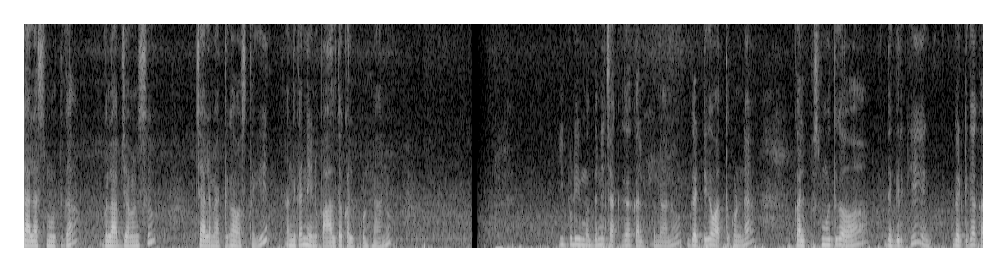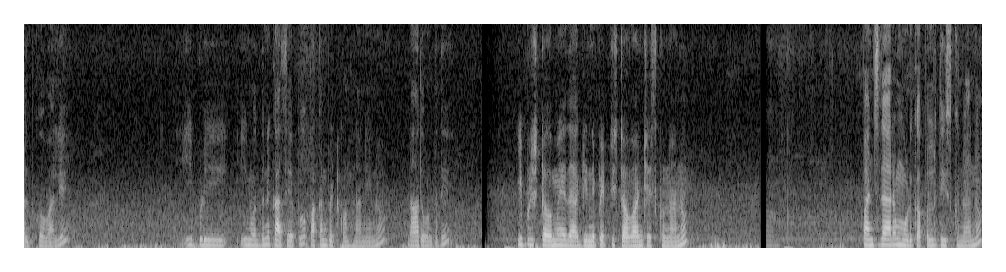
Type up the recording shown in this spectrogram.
చాలా స్మూత్గా గులాబ్ జామున్స్ చాలా మెత్తగా వస్తాయి. అందుకని నేను పాలతో కలుపుకుంటున్నాను. ఇప్పుడు ఈ ముద్దని చక్కగా కలుపుకున్నాను. గట్టిగా వత్తకుండా కలుపు స్మూత్గా దగ్గరికి గట్టిగా కలుపుకోవాలి. ఇప్పుడు ఈ ముద్దని కాసేపు పక్కన పెట్టుకుంటున్నాను నేను. నాతో ఉంటుంది. ఇప్పుడు స్టవ్ మీద గిన్నె పెట్టి స్టవ్ ఆన్ చేసుకున్నాను. పంచదార మూడు కప్పులు తీసుకున్నాను.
